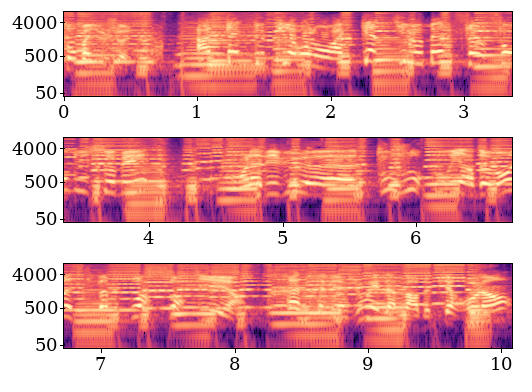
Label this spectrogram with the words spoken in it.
son maillot jaune. Tête de Pierre Roland, à 4 km 500 du sommet. On l'avait vu euh, toujours courir devant. Est-ce qu'il va pouvoir sortir? Très très bien joué de la part de Pierre Roland.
